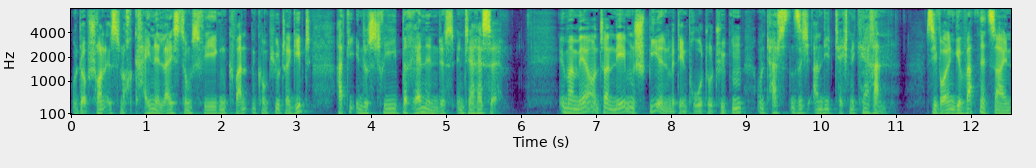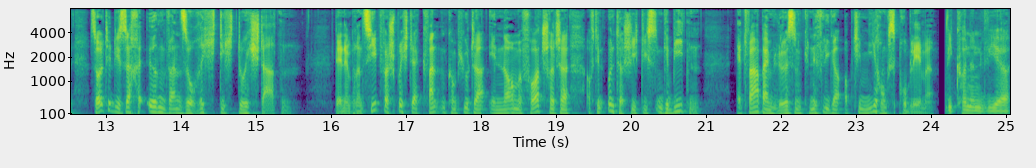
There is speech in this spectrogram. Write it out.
Und obschon es noch keine leistungsfähigen Quantencomputer gibt, hat die Industrie brennendes Interesse. Immer mehr Unternehmen spielen mit den Prototypen und tasten sich an die Technik heran. Sie wollen gewappnet sein, sollte die Sache irgendwann so richtig durchstarten. Denn im Prinzip verspricht der Quantencomputer enorme Fortschritte auf den unterschiedlichsten Gebieten, etwa beim Lösen kniffliger Optimierungsprobleme. Wie können wir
